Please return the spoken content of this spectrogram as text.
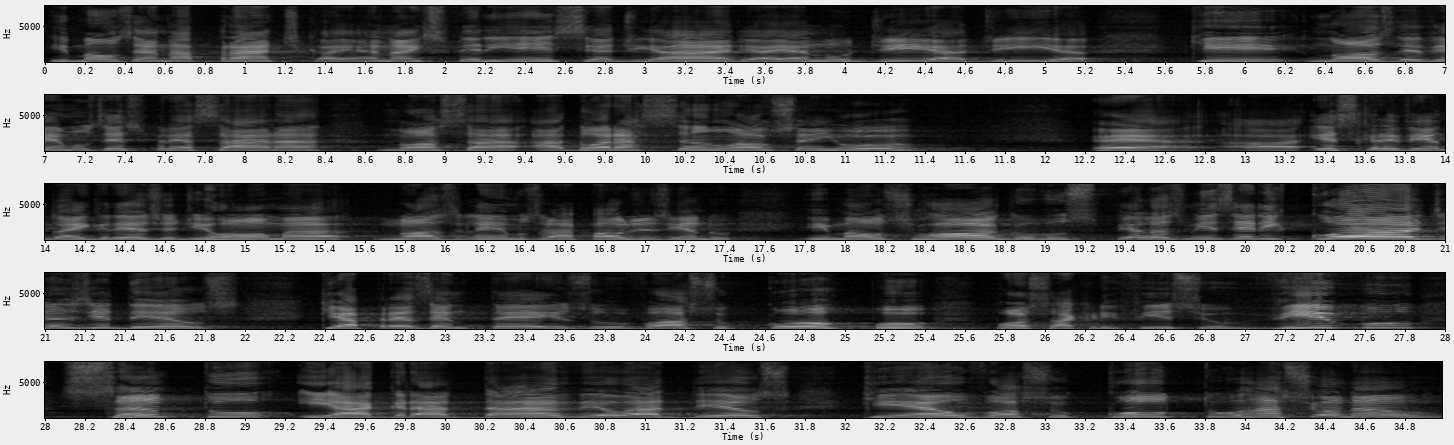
Irmãos, é na prática, é na experiência diária, é no dia a dia que nós devemos expressar a nossa adoração ao Senhor. É, a, escrevendo a igreja de Roma, nós lemos lá Paulo dizendo: Irmãos, rogo-vos pelas misericórdias de Deus que apresenteis o vosso corpo por sacrifício vivo, santo e agradável a Deus, que é o vosso culto racional.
